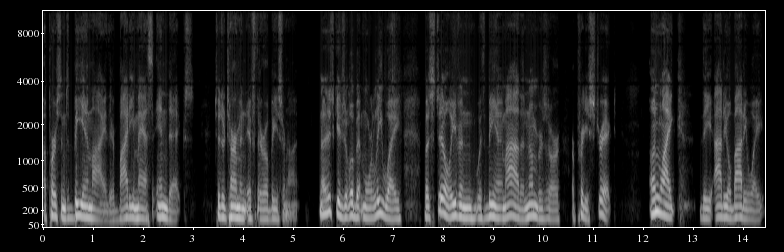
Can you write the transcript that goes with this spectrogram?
a person's BMI, their body mass index, to determine if they're obese or not. Now, this gives you a little bit more leeway, but still, even with BMI, the numbers are, are pretty strict. Unlike the ideal body weight,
